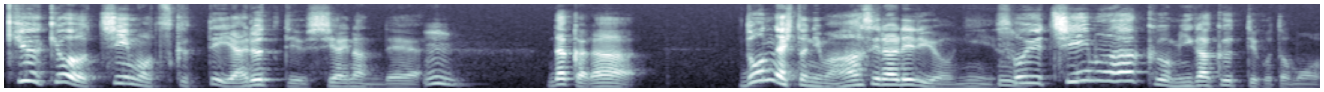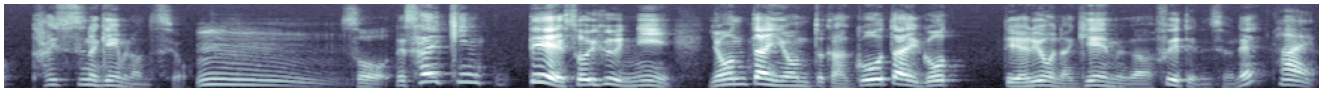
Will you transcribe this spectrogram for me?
急遽チームを作ってやるっていう試合なんで、うんだからどんな人にも合わせられるように、うんそういうチームワークを磨くっていうことも大切なゲームなんですよ。うん。そうで最近ってそういうふうに4対4とか5対5ってやるようなゲームが増えてるんですよね。はい。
